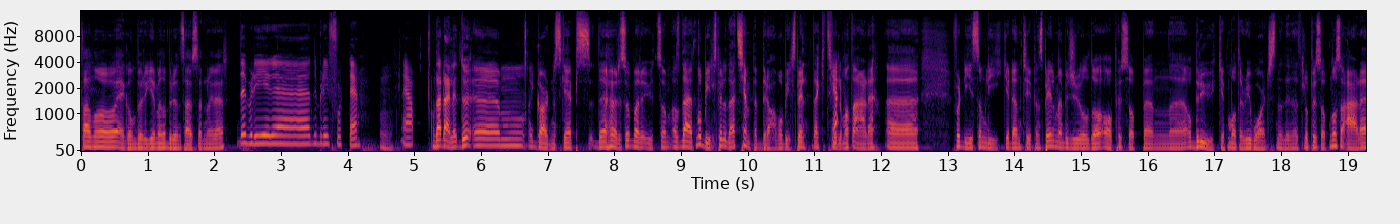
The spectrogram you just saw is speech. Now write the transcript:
Ta noe Egon-burger med noe brun saus eller noe greier. Det blir, uh, det blir fort det. Mm. Ja. Det er deilig. Du, um, Gardenscapes Det høres jo bare ut som Altså Det er et mobilspill, og det er et kjempebra mobilspill. Det er ikke tvil om at det er det. Eh, for de som liker den typen spill, med Bejeweled og, og pusse opp en eh, Og bruke på en måte rewardsene dine til å pusse opp noe, så er det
